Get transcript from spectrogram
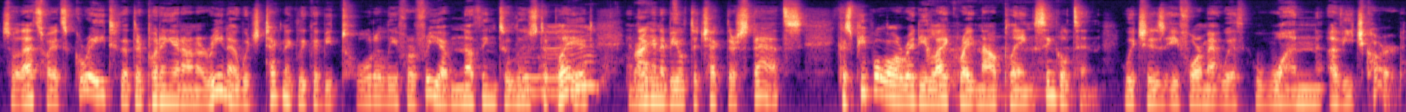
So that's why it's great that they're putting it on Arena, which technically could be totally for free. You have nothing to lose to play it, mm-hmm. and they're going to be able to check their stats because people already like right now playing Singleton, which is a format with one of each card.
